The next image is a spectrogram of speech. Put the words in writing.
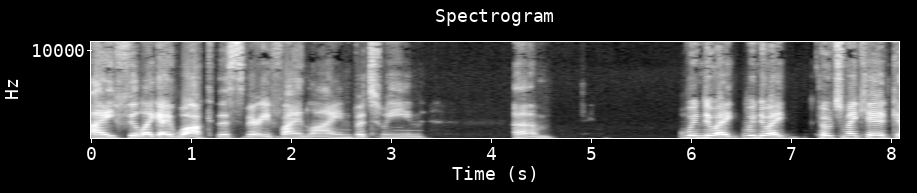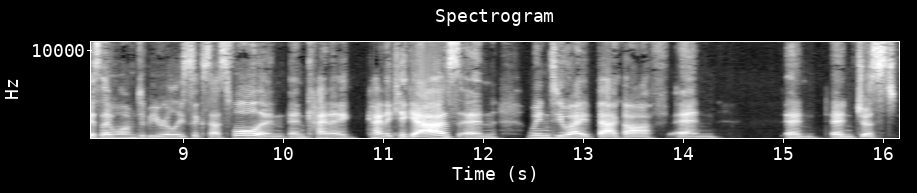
I feel like I walk this very fine line between um, when do I when do I coach my kid because I want him to be really successful and and kind of kind of kick ass and when do I back off and and and just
